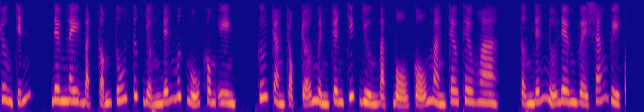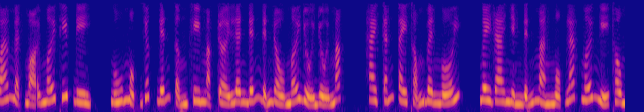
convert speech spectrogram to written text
chương 9, đêm nay Bạch Cẩm Tú tức giận đến mức ngủ không yên, cứ trằn trọc trở mình trên chiếc giường bạc bộ cổ màn treo theo hoa, tận đến nửa đêm về sáng vì quá mệt mỏi mới thiếp đi, ngủ một giấc đến tận khi mặt trời lên đến đỉnh đầu mới dụi dụi mắt, hai cánh tay thõng bên gối, ngây ra nhìn đỉnh màn một lát mới nghĩ thông,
